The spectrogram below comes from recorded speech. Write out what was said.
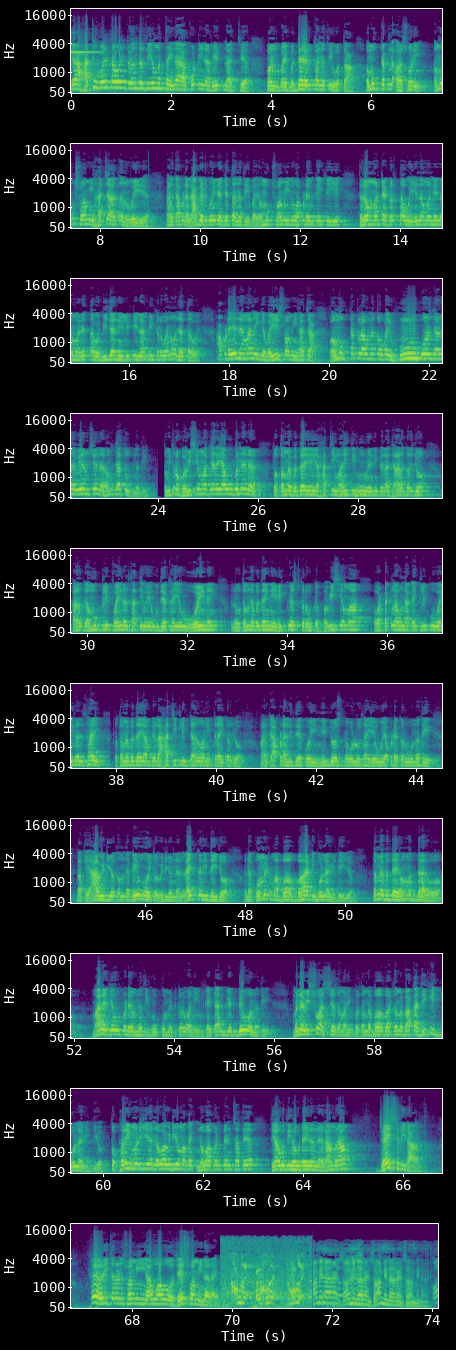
કે આ સાચું બોલતા હોય ને તો અંદરથી એમ જ થાય ના ખોટીના ભેટના જ છે. પણ ભાઈ બધા હરખા નથી હોતા. અમુક ટકલા સોરી અમુક સ્વામી સાચા હતા ને હોઈએ કારણ કે આપણે લાગડ કોઈને કહેતા નથી ભાઈ. અમુક સ્વામીનું આપણે એમ કહી કહીએ ધર્મ માટે કરતા હોય, એનામાં ને એનામાં રહેતા હોય, બીજાની લીટી લાંબી કરવા ન જતા હોય. આપણે એને માની કે ભાઈ એ સ્વામી સાચા. અમુક ટકલાવને તો ભાઈ, હું કોણ જાણે વેમ છે ને સમજાતું જ નથી. તો મિત્રો, ભવિષ્યમાં ક્યારેય આવું બને ને, તો તમે બધાએ સાચી માહિતી હું એની પહેલાં જાણ કરજો. કારણ કે અમુક ક્લિપ વાયરલ થતી હોય એવું દેખાય એવું હોય નહીં. એટલે હું તમને બધાને રિક્વેસ્ટ કરું કે ભવિષ્યમાં આવા ટકલાવના કંઈ ક્લિપો વાયરલ થાય, તો તમે બધા આમ પહેલાં સાચી ક્લિપ જાણવાની ટ્રાય કરજો. કારણ કે આપણા લીધે કોઈ નિર્દોષને ઓલું થાય એવું આપણે કરવું નથી. બાકી આ વીડિયો તમને ગમ્યો હોય તો વિડીયોને લાઇક કરી દેજો અને કોમેન્ટમાં બ બહાટી બોલાવી દેજો. તમે બધાય સમજદાર હો. મારે કેવું પડે એમ નથી હું કોમેન્ટ કરવાની કંઈ ટાર્ગેટ દેવો નથી. મને વિશ્વાસ છે તમારી ઉપર. તમે બ બ, તમે બાકા જીકી જ બોલાવી દો તો ફરી મળીએ નવા વિડીયોમાં કંઈક નવા કન્ટેન્ટ સાથે. ત્યાં સુધી હવ ડાયરાને રામ રામ. જય શ્રી રામ. એ હરિચરણ સ્વામી, આવો આવો. જય સ્વામિનારાયણ સ્વામિનારાયણ. સ્વામિનારાયણ સ્વામિનારાયણ સ્વામિનારાયણ.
